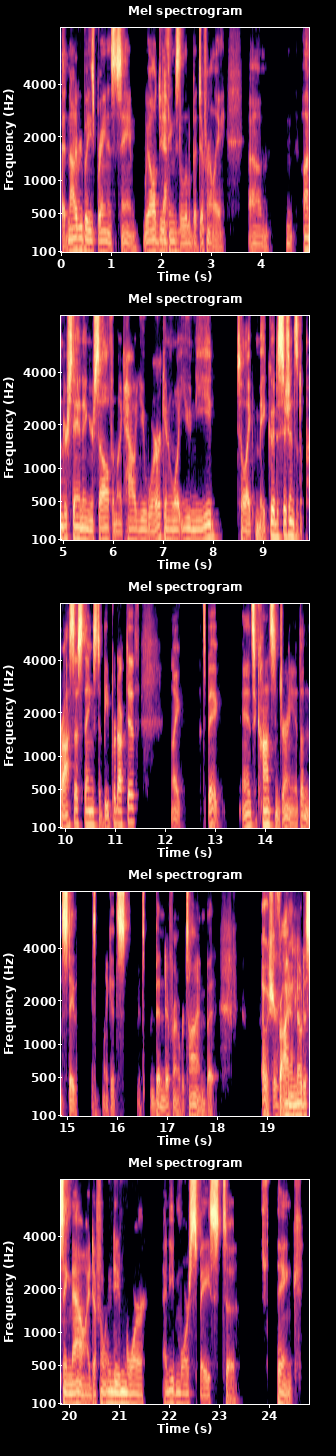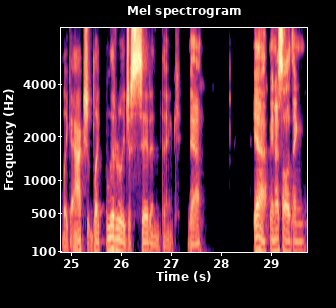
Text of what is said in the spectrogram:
that not everybody's brain is the same. We all do Yeah. things a little bit differently. Um, understanding yourself and like how you work and what you need to like make good decisions, to process things, to be productive, like it's big and it's a constant journey. It doesn't stay like it's, it's been different over time, but Oh, sure. I'm yeah. noticing now I definitely need more I need more space to think like actually like literally just sit and think. Yeah. Yeah. I mean, I saw a thing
